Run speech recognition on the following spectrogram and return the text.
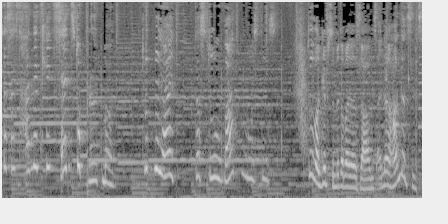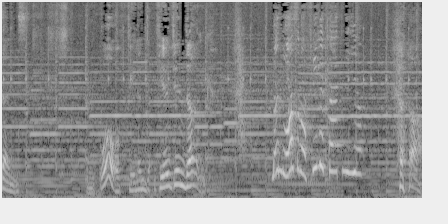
Das heißt Handelslizenz, du Blödmann. Tut mir leid, dass du warten musstest. Du übergibst dem Mitarbeiter des Ladens eine Handelslizenz. Oh, vielen, vielen, vielen Dank. Mann, du hast aber viele Karten hier. Haha,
